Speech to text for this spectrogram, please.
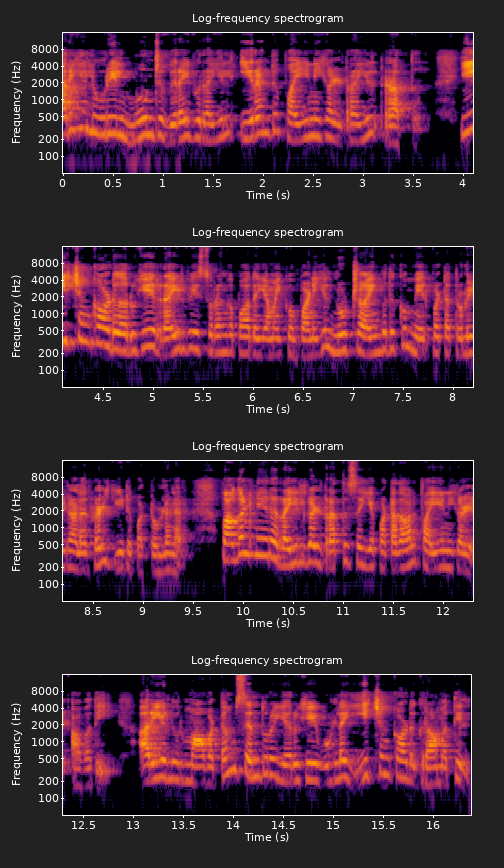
அரியலூரில் மூன்று விரைவு ரயில் இரண்டு பயணிகள் ரயில் ரத்து. ஈச்சங்காடு அருகே ரயில்வே சுரங்கப்பாதை அமைக்கும் பணியில் நூற்று ஐம்பதுக்கும் மேற்பட்ட தொழிலாளர்கள் ஈடுபட்டுள்ளனர். பகல் நேர ரயில்கள் ரத்து செய்யப்பட்டதால் பயணிகள் அவதி. அரியலூர் மாவட்டம் செந்துறை அருகே உள்ள ஈச்சங்காடு கிராமத்தில்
